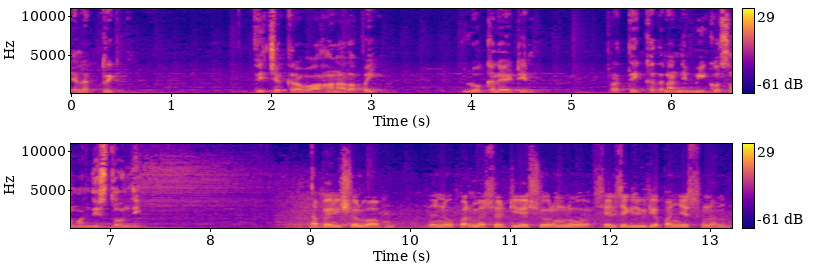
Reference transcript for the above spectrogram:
ఎలక్ట్రిక్ ద్విచక్ర వాహనాలపై లోకల్ ఎయిటీన్ ప్రత్యేక కథనాన్ని మీకోసం అందిస్తోంది. నా పేరు ఈశ్వర్ బాబు. నేను పరమేశ్వర్ టీఎస్ షోరూంలో సేల్స్ ఎగ్జిక్యూటివ్గా పనిచేస్తున్నాను.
